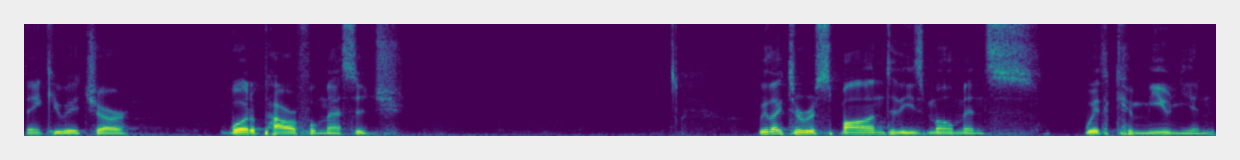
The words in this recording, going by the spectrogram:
Thank you, HR. What a powerful message. We like to respond to these moments with communion.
